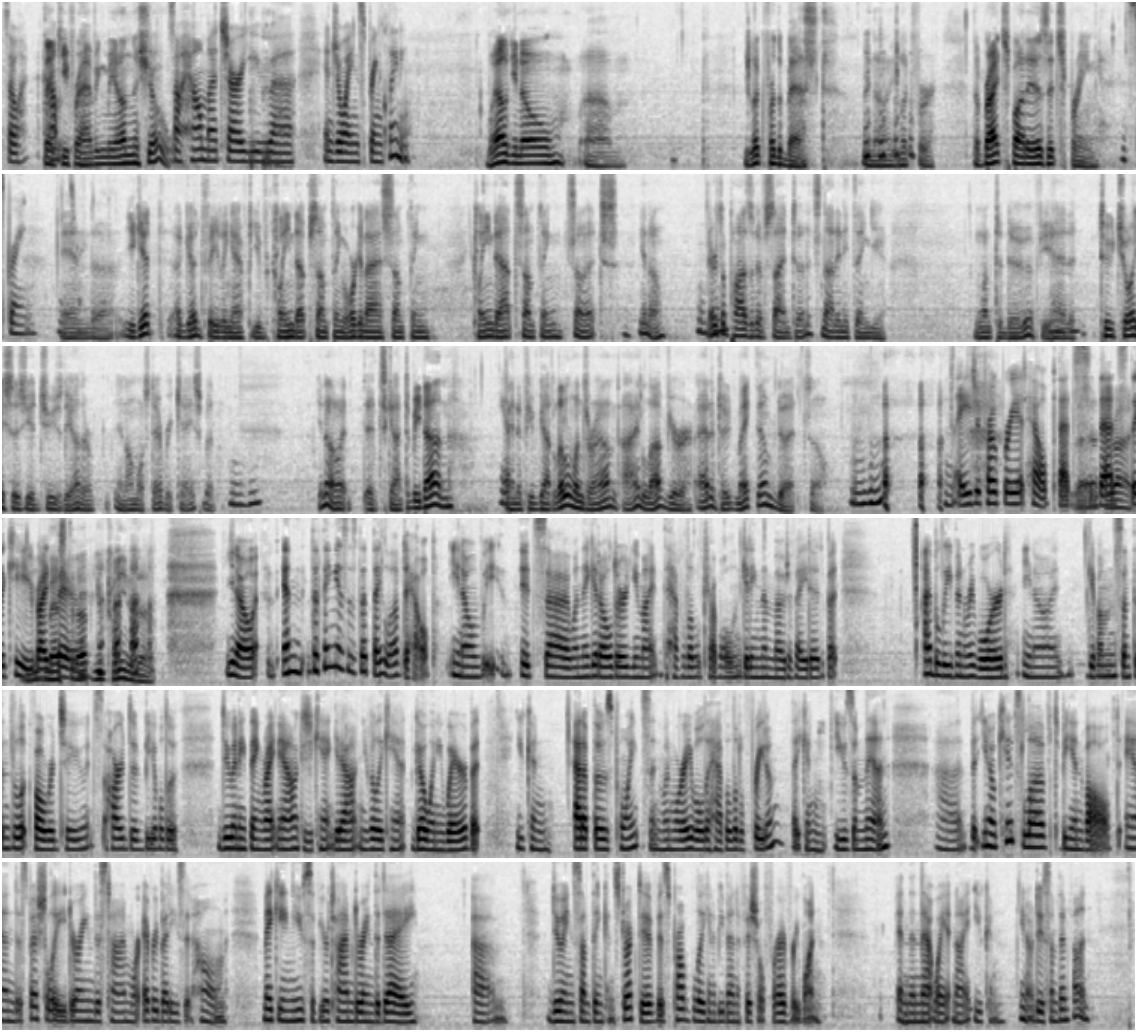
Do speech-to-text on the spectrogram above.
So, Thank how, you for having me on the show. So, how much are you uh, enjoying spring cleaning? Well, you know, um, you look for the best. You know, you look for the bright spot is it's spring. It's spring. That's right. and uh, you get a good feeling after you've cleaned up something, organized something, cleaned out something. So it's you know, there's Mm-hmm. a positive side to it. It's not anything you want to do. If you had Mm-hmm. uh, two choices, you'd choose the other in almost every case. But Mm-hmm. you know, it it's got to be done. Yep. And if you've got little ones around, I love your attitude. Make them do it. So Age appropriate help. That's that's, right. the key you right messed there. it up. You clean it up. you know and the thing is is that they love to help you know it's uh, when they get older you might have a little trouble in getting them motivated but i believe in reward you know i give them something to look forward to it's hard to be able to do anything right now because you can't get out and you really can't go anywhere but you can add up those points and when we're able to have a little freedom they can use them then uh, but you know, kids love to be involved, and especially during this time where everybody's at home, making use of your time during the day, um, doing something constructive is probably going to be beneficial for everyone. And then that way at night you can, you know, do something fun.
